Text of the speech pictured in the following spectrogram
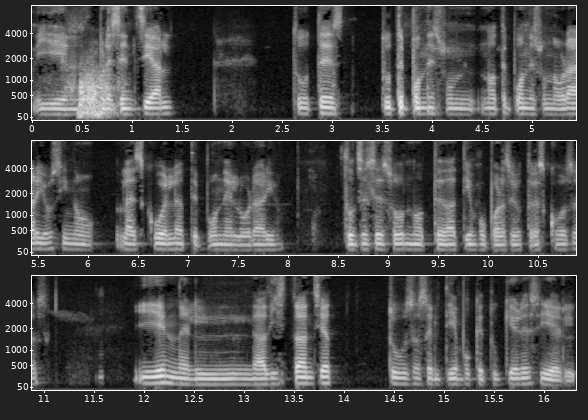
y en presencial tú te, tú te pones un, no te pones un horario, sino la escuela te pone el horario. Entonces eso no te da tiempo para hacer otras cosas. Y en el, la distancia tú usas el tiempo que tú quieres y el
